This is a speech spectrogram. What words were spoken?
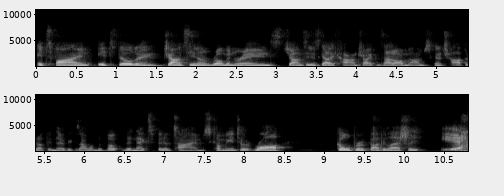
it's fine. It's building. John Cena, Roman Reigns. John Cena's got a contract title. I'm, I'm just going to chop it up in there because I want to vote the next bit of times coming into it. Raw, Goldberg, Bobby Lashley. Yeah,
